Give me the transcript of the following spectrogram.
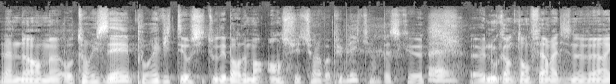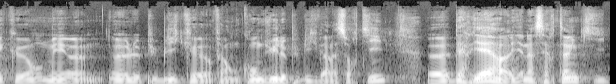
la norme autorisée pour éviter aussi tout débordement ensuite sur la voie publique. Hein, parce que nous, quand on ferme à 19h et qu'on met le public, enfin, on conduit le public vers la sortie, derrière, il y en a certains qui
